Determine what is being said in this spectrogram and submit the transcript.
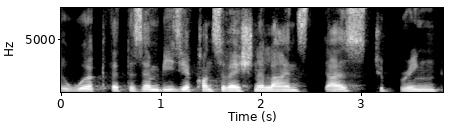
the work that the Zambezia Conservation Alliance does to bring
